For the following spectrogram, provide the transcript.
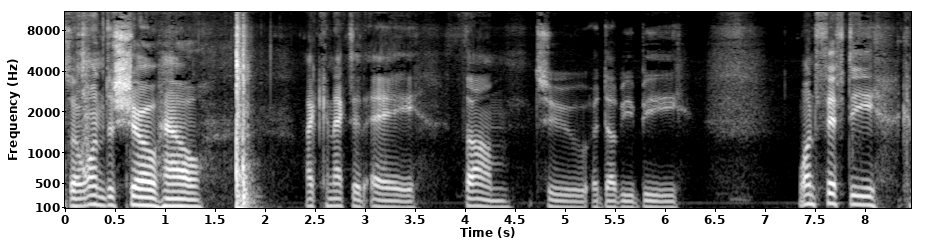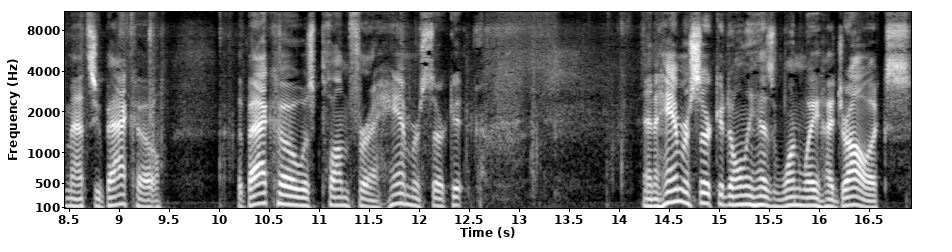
So I wanted to show how I connected a thumb to a WB 150 Komatsu backhoe. The backhoe was plumbed for a hammer circuit. And a hammer circuit only has one-way hydraulics.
